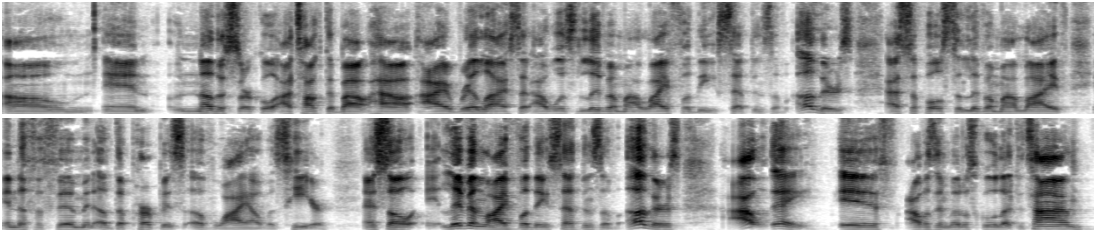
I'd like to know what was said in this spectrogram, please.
Um, and another circle, I talked about how I realized that I was living my life for the acceptance of others as opposed to living my life in the fulfillment of the purpose of why I was here. And so living life for the acceptance of others, I hey, if I was in middle school at the time,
